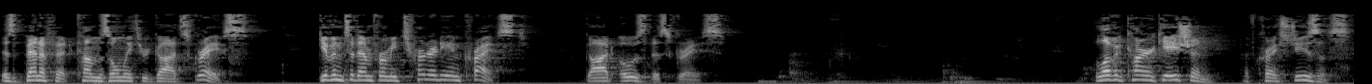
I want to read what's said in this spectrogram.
this benefit comes only through God's grace, given to them from eternity in Christ. God owes this grace. Beloved congregation of Christ Jesus,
